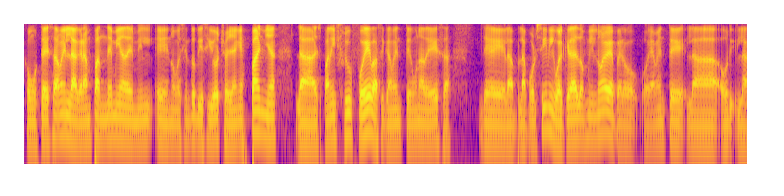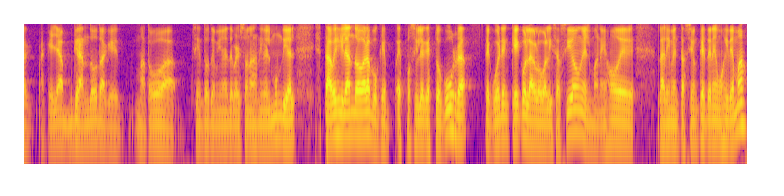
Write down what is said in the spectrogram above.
como ustedes saben, la gran pandemia de 1918 allá en España, la Spanish flu fue básicamente una de esas de la, porcina, igual que la del 2009, pero obviamente la, aquella grandota que mató a cientos de millones de personas a nivel mundial. Se está vigilando ahora porque es posible que esto ocurra. Recuerden que con la globalización, el manejo de la alimentación que tenemos y demás,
